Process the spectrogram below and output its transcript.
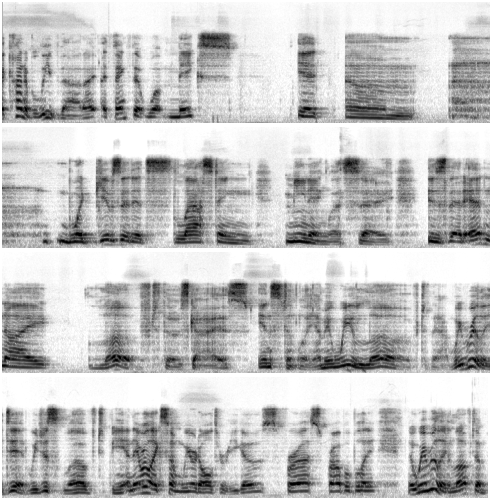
I kind of believe that. I, I think that what makes it, um, what gives it its lasting meaning, let's say, is that Ed and I loved those guys instantly. I mean, we loved them. We really did. We just loved being, and they were like some weird alter egos for us, probably. But we really loved them.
